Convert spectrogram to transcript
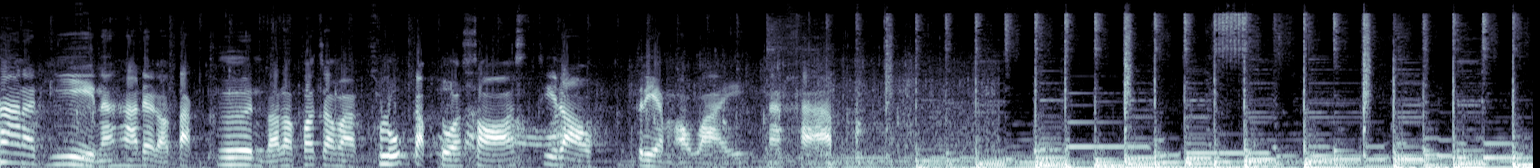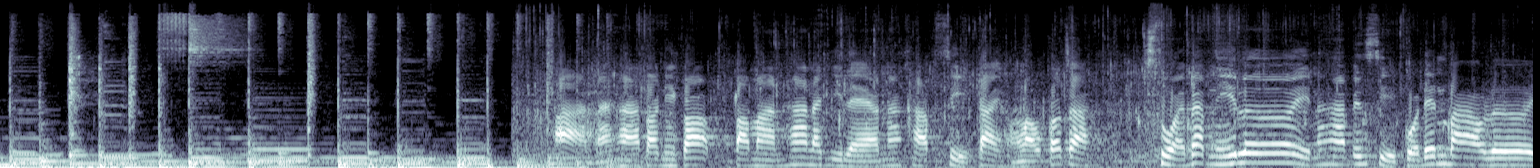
5 นาทีนะคะ เดี๋ยวเราตักขึ้น แล้วเราก็จะมาคลุกกับตัวซอสที่เราเตรียมเอาไว้นะครับอ่านะฮะตอนนี้ก็ประมาณ 5 นาทีแล้วนะครับ สีไก่ของเราก็จะสวยแบบนี้เลยนะฮะเป็นสีโกลเด้นบราวน์เลย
